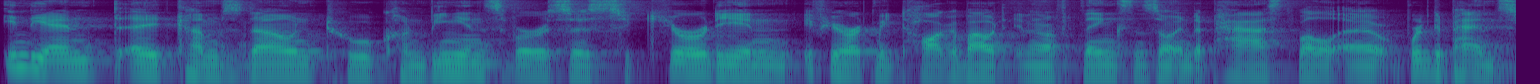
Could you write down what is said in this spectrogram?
in the end, it comes down to convenience versus security. And if you heard me talk about of Things and so in the past, well, uh, it depends.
